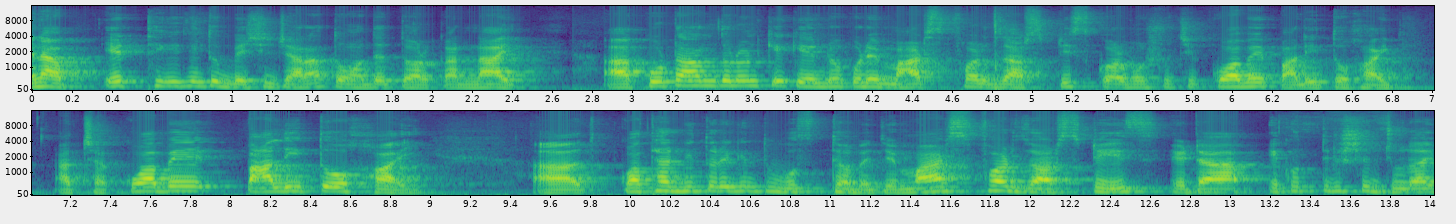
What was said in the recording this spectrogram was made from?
এনাফ এর থেকে কিন্তু বেশি জানা তোমাদের দরকার নাই। কোটা আন্দোলনকে কেন্দ্র করে মার্চ ফর জাস্টিস কর্মসূচি কবে পালিত হয়? আচ্ছা কবে পালিত হয়? কথার ভিতরে কিন্তু বুঝতে হবে যে মার্চ ফর জাস্টিস এটা একত্রিশে জুলাই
